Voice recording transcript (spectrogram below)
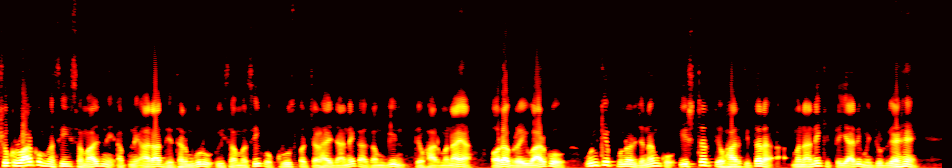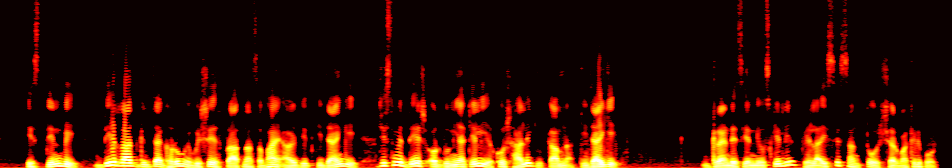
शुक्रवार को मसीह समाज ने अपने आराध्य धर्मगुरु ईसा मसीह को क्रूज पर चढ़ाए जाने का गमगीन त्यौहार मनाया। और अब रविवार को उनके पुनर्जन्म को ईस्टर त्यौहार की तरह मनाने की तैयारी में जुट गए हैं। इस दिन भी देर रात गिरजाघरों में विशेष प्रार्थना सभाएँ आयोजित की जाएँगी, जिसमें देश और दुनिया के लिए खुशहाली की कामना की जाएगी। ग्रैंड एशियन न्यूज़ के लिए भिलाई से संतोष शर्मा की रिपोर्ट।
